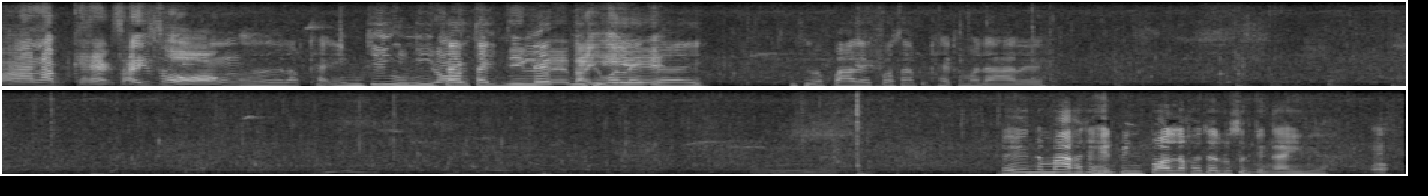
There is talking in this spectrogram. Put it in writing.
ปลารับแขกไซส์สอง เออ รับแขกจริงๆนี่สุดยไซอดส์ไซส์นี่เล็กจริงๆเลยนี่ถือว่าไต่เล็กเอเลยนี่ถือว่าปลาเล็กกว่ารับแขกธรรมดาเลย เฮ้ยน้ำมาเขาจะเห็นปินป้อนแล้วเขาจะรู้สึกยังไงเนี่ยโอ้โห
